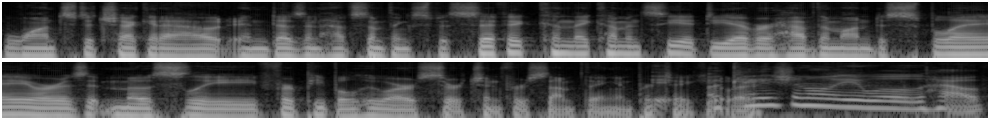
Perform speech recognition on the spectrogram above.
wants to check it out and doesn't have something specific, can they come and see it? Do you ever have them on display, or is it mostly for people who are searching for something in particular? Occasionally, we'll have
